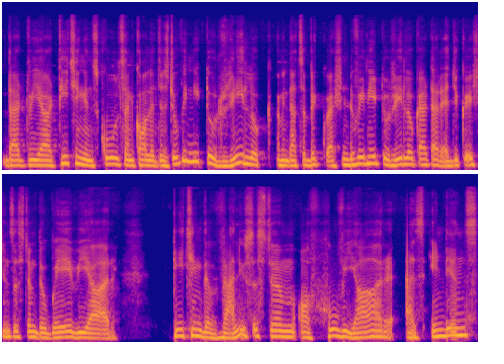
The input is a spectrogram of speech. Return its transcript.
that we are teaching in schools and colleges do we need to relook i mean that's a big question do we need to relook at our education system the way we are teaching the value system of who we are as indians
